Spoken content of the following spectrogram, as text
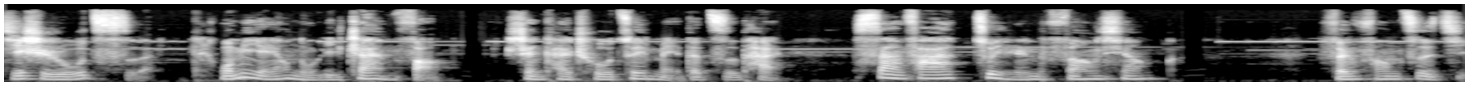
即使如此，我们也要努力绽放。盛开出最美的姿态，散发醉人的芳香，芬芳自己，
